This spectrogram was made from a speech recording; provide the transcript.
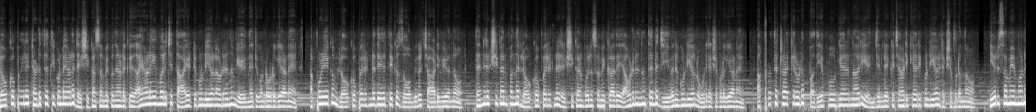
ലോക്കോ പൈലറ്റ് അടുത്തെത്തിക്കൊണ്ട് അയാളെ രക്ഷിക്കാൻ ശ്രമിക്കുന്നതിനിടക്ക് അയാളെയും വലിച്ച് താഴിട്ടുകൊണ്ട് ഇയാൾ അവിടെ നിന്നും എഴുന്നേറ്റ് കൊണ്ടോടുകയാണ് അപ്പോഴേക്കും ലോക്കോ പൈലറ്റിന്റെ ദേഹത്തേക്ക് സോംബികൾ ചാടി വീഴുന്നു. തന്നെ രക്ഷിക്കാൻ വന്ന ലോക്കോ പൈലറ്റിനെ രക്ഷിക്കാൻ പോലും ശ്രമിക്കാതെ അവിടെ നിന്നും തന്റെ ജീവനും കൊണ്ട് ഇയാൾ ഓടി രക്ഷപ്പെടുകയാണ്. അപ്പുറത്തെ ട്രാക്കിലൂടെ പതിയെ പോവുകയായിരുന്ന ഒരു എഞ്ചിനിലേക്ക് ചാടിക്കയറിക്കൊണ്ട് ഇയാൾ രക്ഷപ്പെടുന്നു. ഈ ഒരു സമയമാണ്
